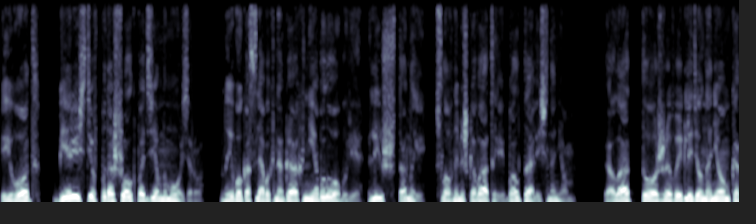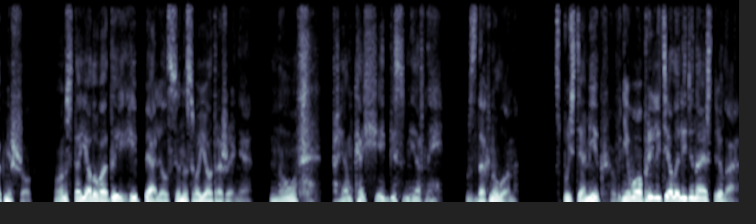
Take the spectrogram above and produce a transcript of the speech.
И вот Берестев подошел к подземному озеру. На его кослявых ногах не было обуви, лишь штаны, словно мешковатые, болтались на нем. Халат тоже выглядел на нем как мешок. Он стоял у воды и пялился на свое отражение. «Ну, прям Кощей бессмертный», — вздохнул он. Спустя миг в него прилетела ледяная стрела,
